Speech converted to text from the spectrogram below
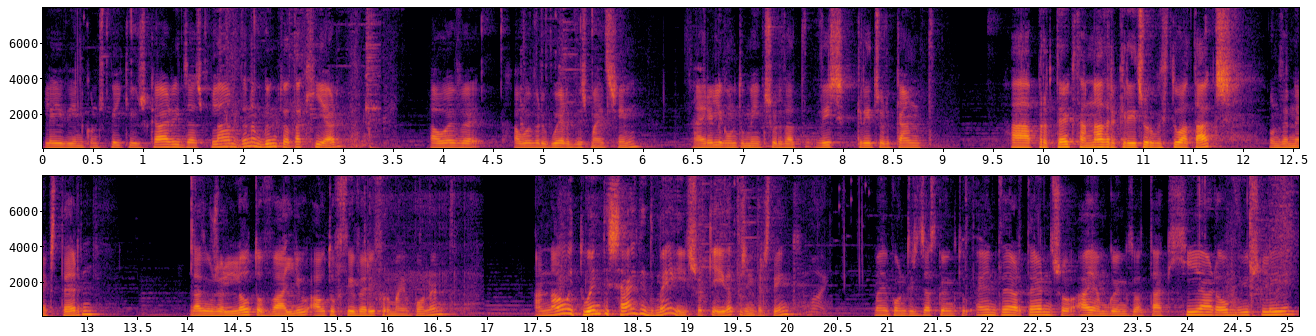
play the Inconspicuous Courage as planned, then I'm going to attack here. However, however weird this might seem. I really want to make sure that this creature can't uh, protect another creature with two attacks on the next turn. That was a lot of value out of Thievery for my opponent. And now a 20-sided mace. Okay, that is interesting. My opponent is just going to end their turn, so I am going to attack here, obviously.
